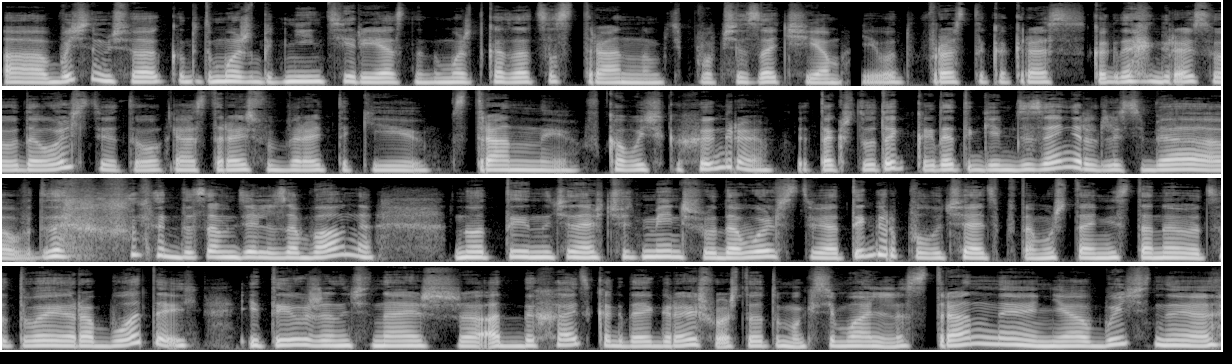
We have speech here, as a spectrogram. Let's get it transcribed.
а обычному человеку это может быть неинтересно, это может казаться странным, типа вообще зачем. И вот просто как раз, когда я играю в свое удовольствие, то я стараюсь выбирать такие странные, в кавычках, игры. Так что вот так, когда ты геймдизайнер, для тебя вот это, на самом деле забавно, но ты начинаешь чуть меньше удовольствия от игр получать, потому что они становятся твоей работой, и ты уже начинаешь отдыхать, когда играешь во что-то максимально странное, необычное,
